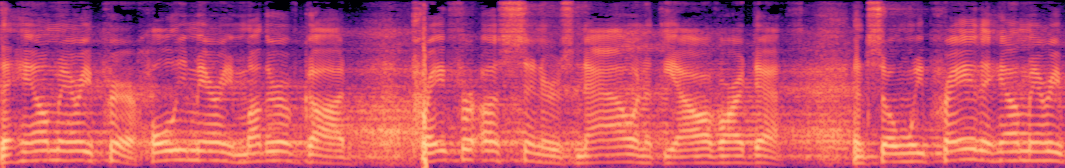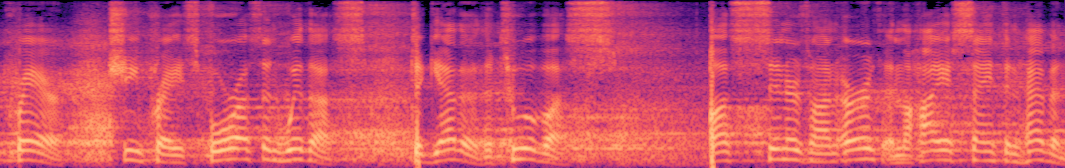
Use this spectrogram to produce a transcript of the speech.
The Hail Mary prayer Holy Mary, Mother of God, pray for us sinners now and at the hour of our death. And so when we pray the Hail Mary prayer, she prays for us and with us, together, the two of us us sinners on earth and the highest saint in heaven,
